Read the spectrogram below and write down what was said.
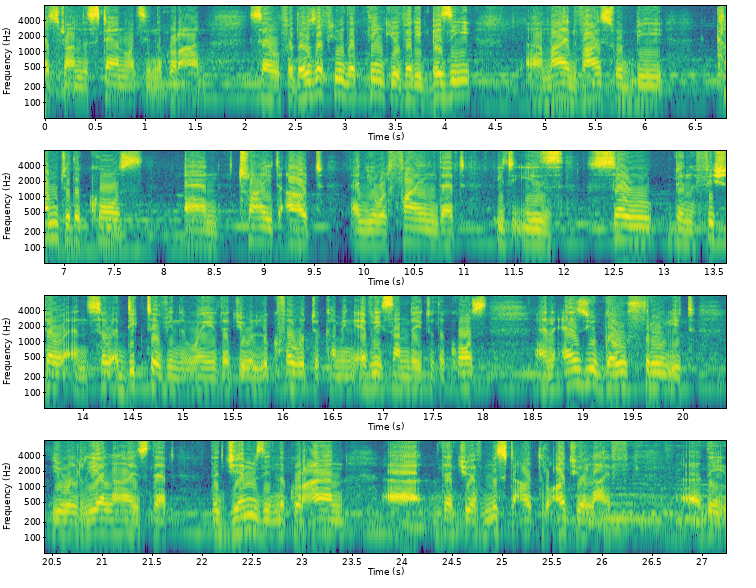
us to understand what's in the Quran. So for those of you that think you're very busy, uh, my advice would be come to the course and try it out and you will find that it is so beneficial and so addictive in a way that you will look forward to coming every Sunday to the course. And as you go through it you will realize that the gems in the Quran uh, that you have missed out throughout your life uh, the,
